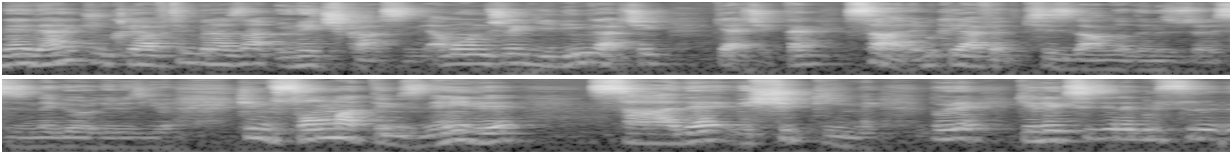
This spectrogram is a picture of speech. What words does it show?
Neden? Çünkü kıyafetim biraz daha öne çıkarsın diye. Ama onun dışında giydiğim gerçek gerçekten sade bir kıyafet. Siz de anladığınız üzere, sizin de gördüğünüz gibi. Şimdi son maddemiz neydi? Sade ve şık giyinmek. Böyle gereksiz yere bir sürü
